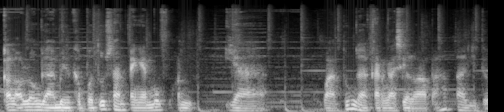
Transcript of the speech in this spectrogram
kalau lo nggak ambil keputusan pengen move on ya waktu nggak akan ngasih lo apa-apa gitu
